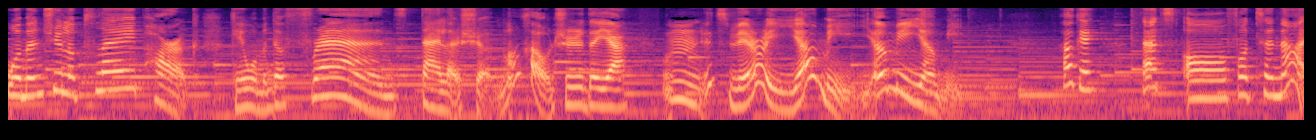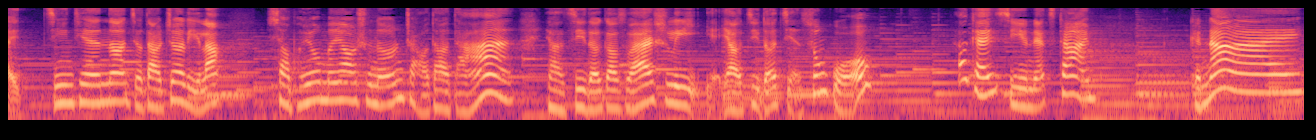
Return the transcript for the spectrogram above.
我们去了 Play Park，给我们的 friends 带了什么好吃的呀 ？Mm, it's very yummy, yummy, yummy. Okay, that's all for tonight. 今天呢就到这里啦。小朋友们要是能找到答案，要记得告诉 Ashley，也要记得捡松果哦。Okay, see you next time. Good night.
